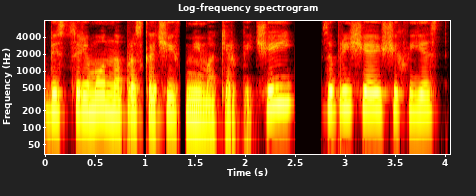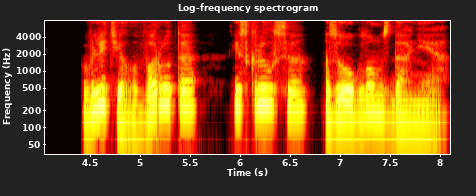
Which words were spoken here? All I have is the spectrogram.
бесцеремонно проскочив мимо кирпичей, запрещающих въезд, влетел в ворота и скрылся за углом здания.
